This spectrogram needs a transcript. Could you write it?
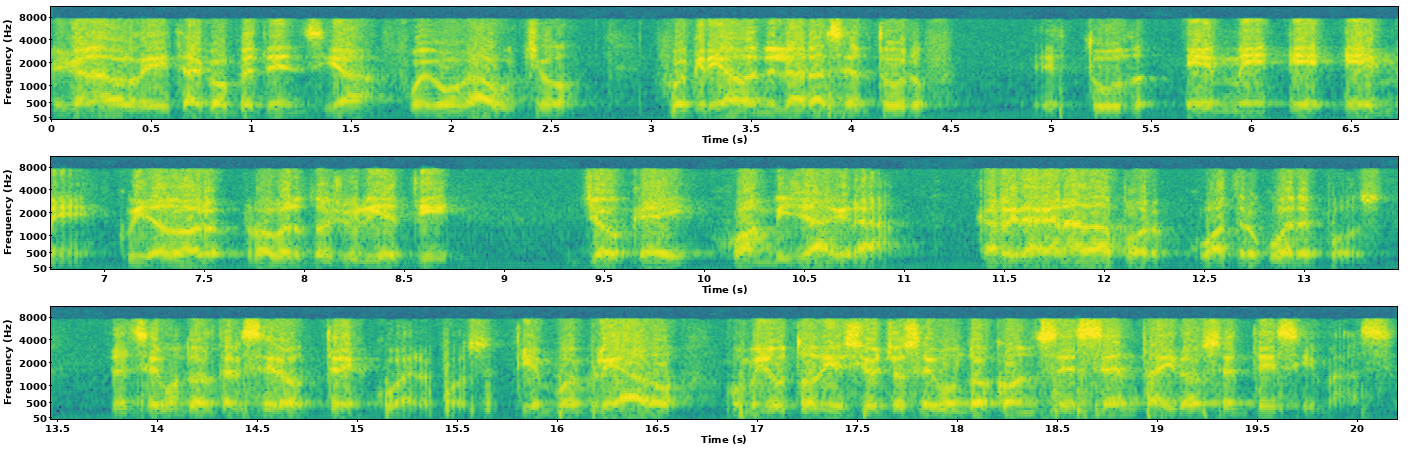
El ganador de competencia, Fuego Gaucho, fue criado en el Aracel Turf. Stud MEM, cuidador Roberto Giulietti, jockey Juan Villagra. Carrera ganada por cuatro cuerpos. Del segundo al tercero, tres cuerpos. Tiempo empleado, un minuto 18 segundos con 62 centésimas.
